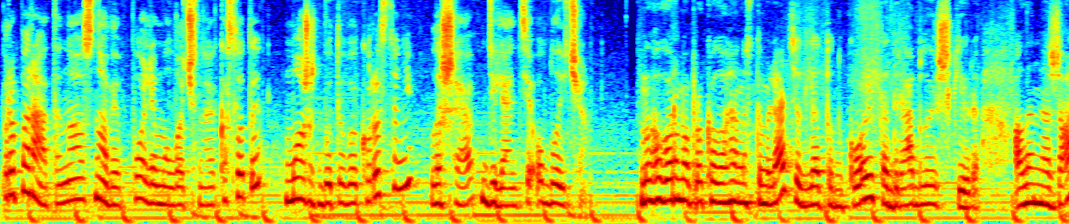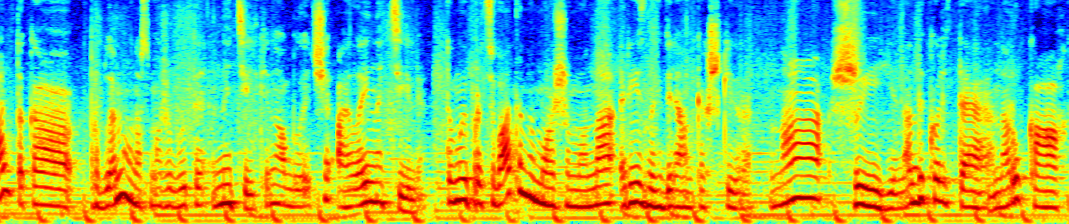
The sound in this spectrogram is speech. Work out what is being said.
Препарати на основі полімолочної кислоти можуть бути використані лише в ділянці обличчя. Ми говоримо про колагенну стимуляцію для тонкої та дряблої шкіри. Але, на жаль, така проблема у нас може бути не тільки на обличчі, але й на тілі. Тому і працювати ми можемо на різних ділянках шкіри: на шиї, на декольте, на руках.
